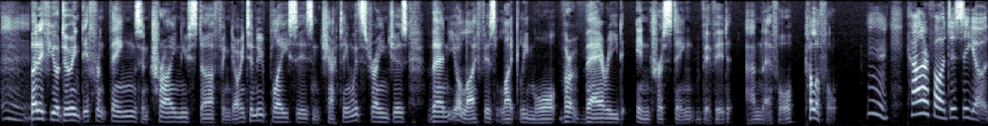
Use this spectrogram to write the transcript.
Mm. But if you're doing different things and trying new stuff and going to new places and chatting with strangers, then your life is likely more varied, interesting, vivid, and therefore colourful. 嗯 colorful 就是有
